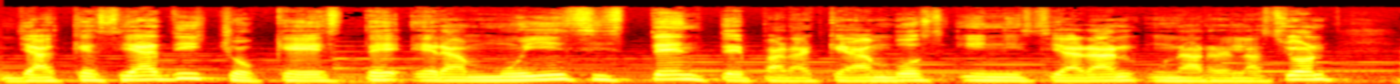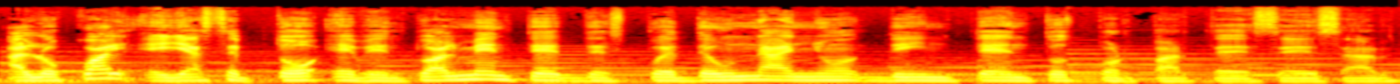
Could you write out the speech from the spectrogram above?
ya que se ha dicho que este era muy insistente para que ambos iniciaran una relación, a lo cual ella aceptó eventualmente después de un año de intentos por parte de César.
